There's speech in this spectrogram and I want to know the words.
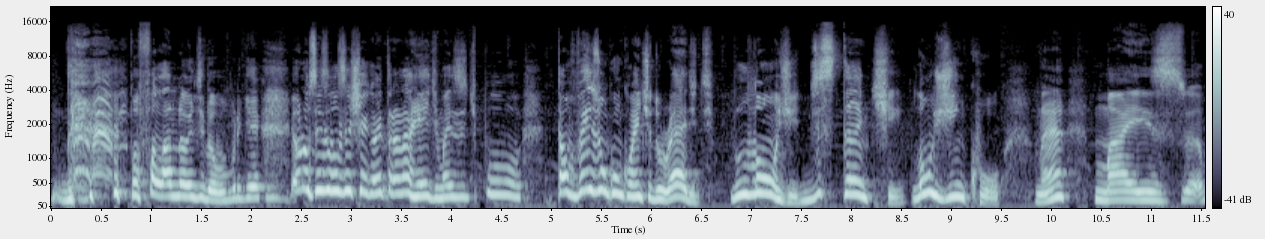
Vou falar não de novo, porque eu não sei se você chegou a entrar na rede, mas tipo, talvez um concorrente do Reddit, longe, distante, longínquo, né? Mas uh,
